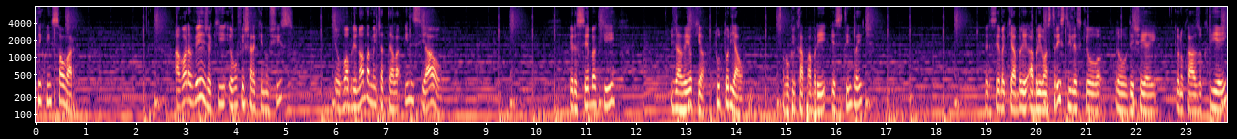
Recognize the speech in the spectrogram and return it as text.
clico em salvar. Agora veja que eu vou fechar aqui no X, eu vou abrir novamente a tela inicial. Perceba que já veio aqui, ó, tutorial. Eu vou clicar para abrir esse template. Perceba que abri, abriram as três trilhas que eu, eu deixei aí, que eu no caso criei,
